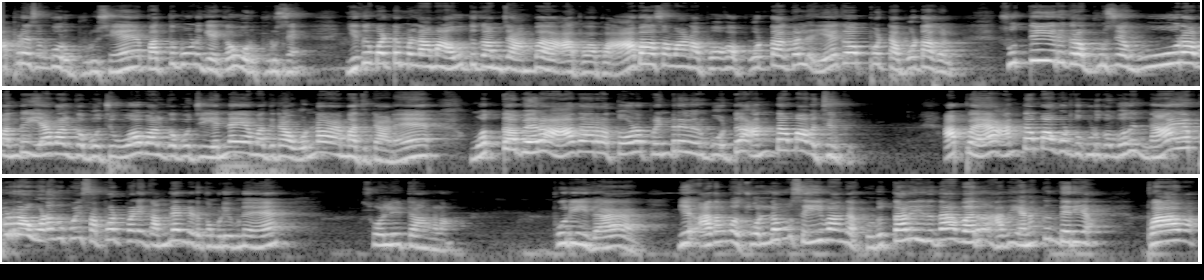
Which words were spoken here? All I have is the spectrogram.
ஆப்ரேஷனுக்கு ஒரு புருஷன் பத்து மூணு கேட்க ஒரு புருஷன். இது மட்டும் இல்லாமல் அவுத்து காமிச்ச அம்ப அப்ப- ஆபாசமான போக போட்டாக்கள் ஏகப்பட்ட போட்டாக்கள். சுற்றி இருக்கிற புருஷன் பூரா வந்து ஏன் வாழ்க்கை போச்சு ஓ வாழ்க்கை போச்சு என்ன ஏமாத்திட்டா ஒன்றா ஏமாத்திட்டான்னு மொத்த பேரும் ஆதாரத்தோட பென்ட்ரைவர் போட்டு அந்தம்மா வச்சிருக்கு. அப்போ அந்தம்மா கொடுத்து கொடுக்கும்போது நான் எப்படா உனக்கு போய் சப்போர்ட் பண்ணி கம்ப்ளைண்ட் எடுக்க முடியும்னு சொல்லிட்டாங்களாம். புரியுதா? அதவங்க சொல்லவும் செய்வாங்க. கொடுத்தாலும் இதுதான் வரும். அது எனக்கும் தெரியும். பாவம்.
